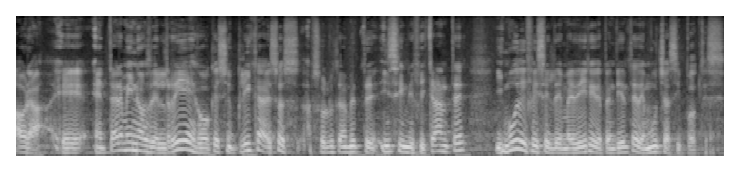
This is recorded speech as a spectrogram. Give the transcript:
Ahora, eh, en términos del riesgo que eso implica, eso es absolutamente insignificante y muy difícil de medir y dependiente de muchas hipótesis.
